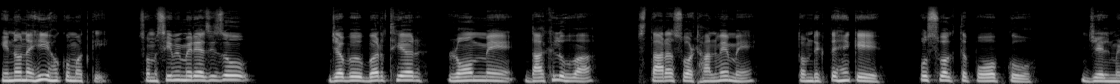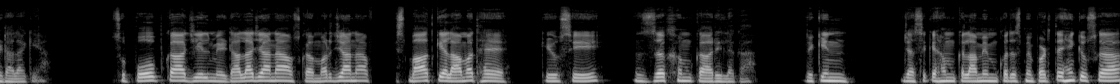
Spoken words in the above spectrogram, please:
انہوں نے ہی حکومت کی۔ سو مسیح میں میرے عزیزو، جب برتھ ایئر روم میں داخل ہوا ستارہ سو اٹھانوے میں، تو ہم دیکھتے ہیں کہ اس وقت پوپ کو جیل میں ڈالا گیا۔ سو پوپ کا جیل میں ڈالا جانا، اس کا مر جانا اس بات کی علامت ہے کہ اسے زخم کاری لگا۔ لیکن جیسے کہ ہم کلام مقدس میں پڑھتے ہیں کہ اس کا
